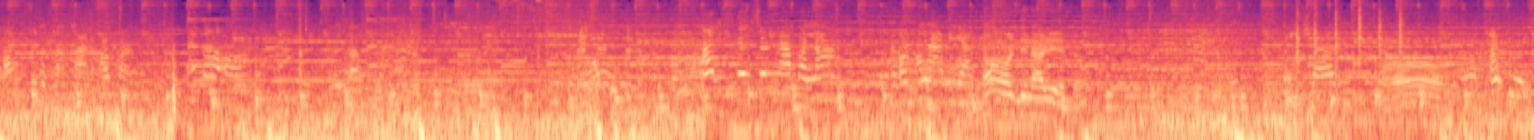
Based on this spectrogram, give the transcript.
Ay, sunod lang ka. Cover. Ito. Ay, special nga pala. Ordinary yan. Oh, ordinary ito. Facial. Oh. Ay, wait.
